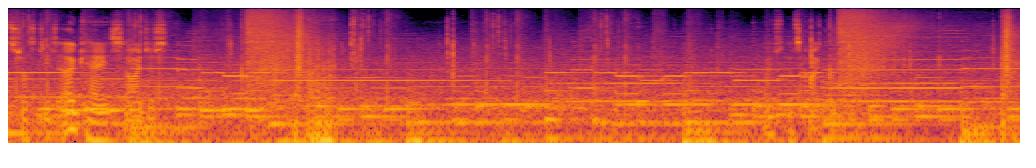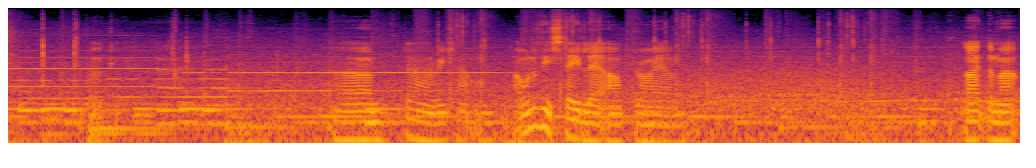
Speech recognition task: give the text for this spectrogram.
monstrosities. Okay, so I just that one. I wonder if these stay lit after I um light them up.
